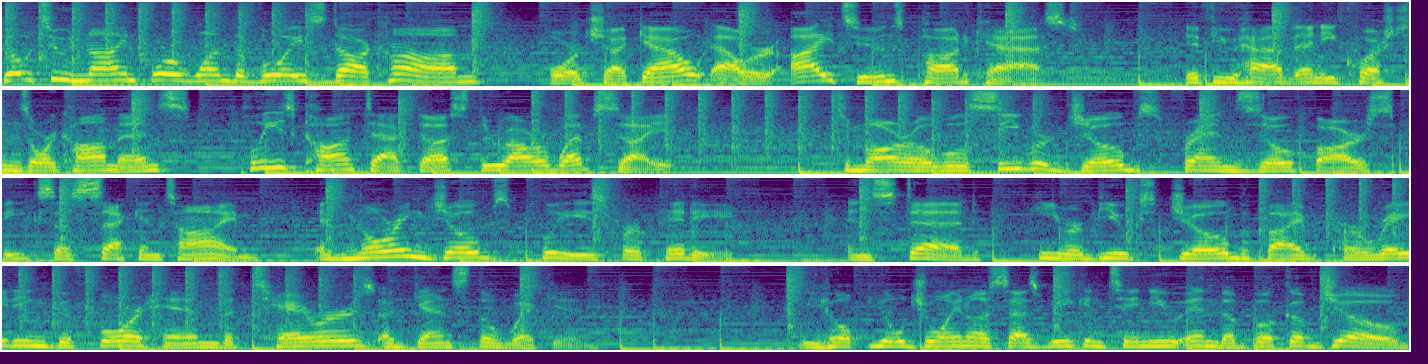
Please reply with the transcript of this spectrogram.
go to 941thevoice.com or check out our iTunes podcast. If you have any questions or comments, please contact us through our website Tomorrow, we'll see where Job's friend Zophar speaks a second time, ignoring Job's pleas for pity. Instead, he rebukes Job by parading before him the terrors against the wicked. We hope you'll join us as we continue in the book of Job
